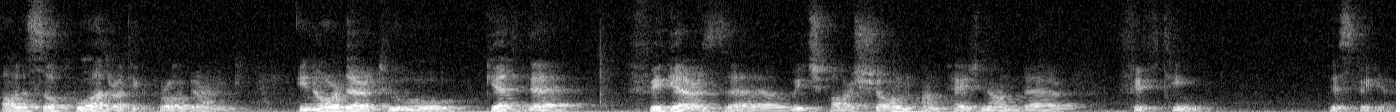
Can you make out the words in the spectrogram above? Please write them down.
also quadratic programming in order to get the figures uh, which are shown on page number 15 these figures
